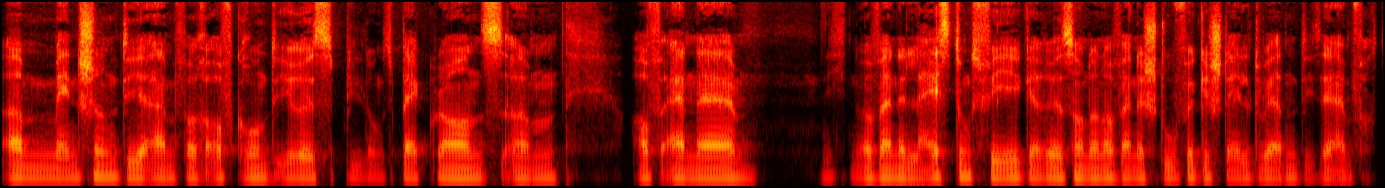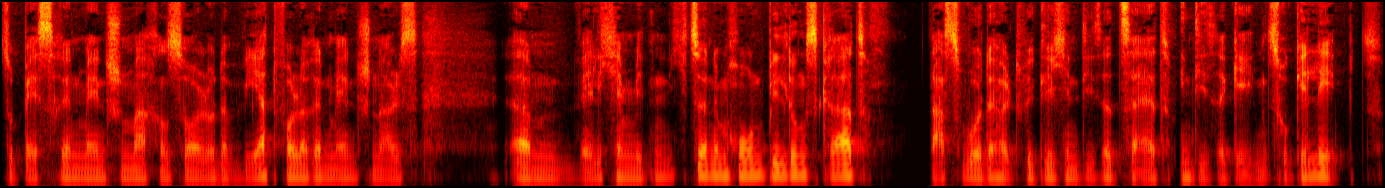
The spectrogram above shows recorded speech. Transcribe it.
ähm, Menschen, die einfach aufgrund ihres Bildungsbackgrounds ähm, auf eine nicht nur auf eine leistungsfähigere, sondern auf eine Stufe gestellt werden, die sie einfach zu besseren Menschen machen soll oder wertvolleren Menschen als ähm, welche mit nicht so einem hohen Bildungsgrad. Das wurde halt wirklich in dieser Zeit, in dieser Gegend so gelebt.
